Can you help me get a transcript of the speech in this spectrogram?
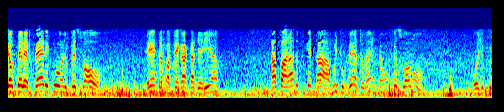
Aqui é o teleférico onde o pessoal entra para pegar a cadeirinha. Tá parado porque tá muito vento, né? Então o pessoal não. Hoje por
